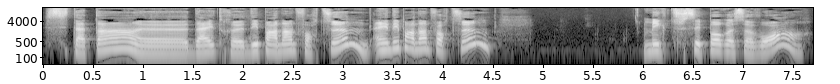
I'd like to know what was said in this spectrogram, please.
si tu attends euh, d'être dépendant de fortune, indépendant de fortune, mais que tu sais pas recevoir,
